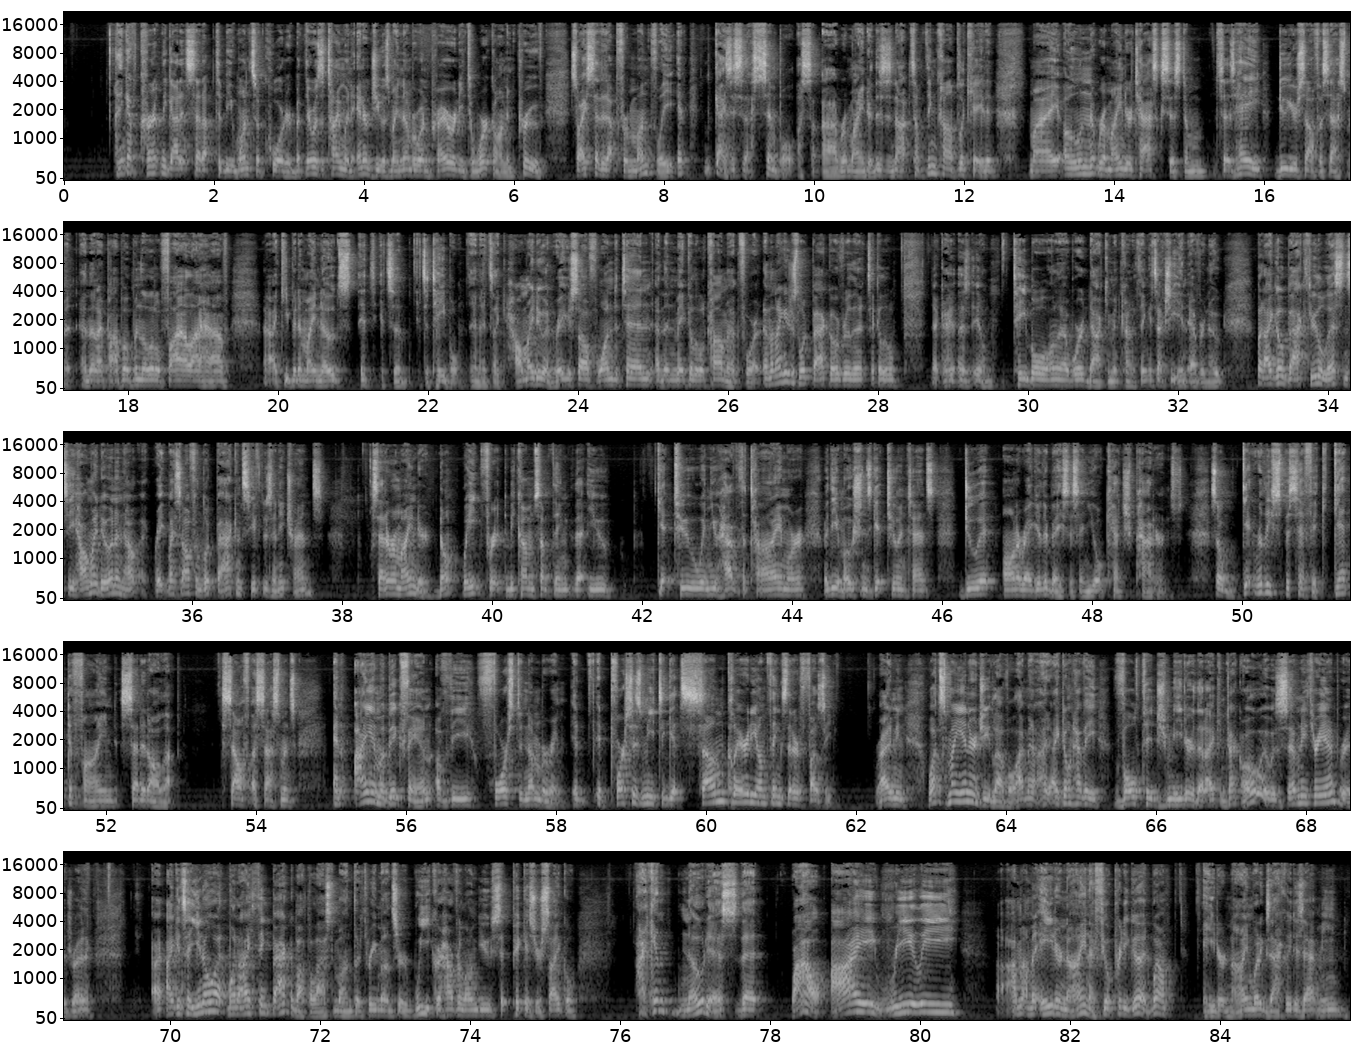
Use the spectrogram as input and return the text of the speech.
I think I've currently got it set up to be once a quarter, but there was a time when energy was my number one priority to work on, improve. So I set it up for monthly. And guys, this is a simple uh, reminder. This is not something complicated. My own reminder task system says, hey, do your self assessment. And then I pop open the little file I have. I keep it in my notes. It's it's a it's a table, and it's like, how am I doing? Rate yourself one to ten, and then make a little comment for it, and then I can just look back over the. It's like a little like a, a you know, table on a Word document kind of thing. It's actually in Evernote, but I go back through the list and see how am I doing, and how I rate myself, and look back and see if there's any trends. Set a reminder. Don't wait for it to become something that you get to when you have the time or, or the emotions get too intense. Do it on a regular basis and you'll catch patterns. So get really specific, get defined, set it all up. Self assessments. And I am a big fan of the forced numbering. It, it forces me to get some clarity on things that are fuzzy, right? I mean, what's my energy level? I mean, I, I don't have a voltage meter that I can track. Oh, it was 73 amperage, right? I, I can say, you know what? When I think back about the last month or three months or week or however long you sit, pick as your cycle, I can notice that wow, I really, I'm, I'm an eight or nine. I feel pretty good. Well, eight or nine, what exactly does that mean?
